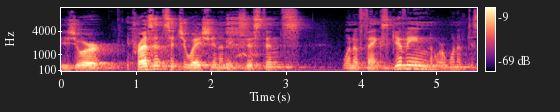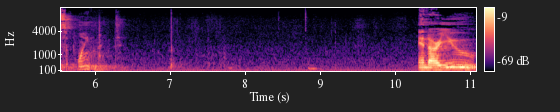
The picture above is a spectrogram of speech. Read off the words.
Is your present situation and existence one of thanksgiving or one of disappointment? And are you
